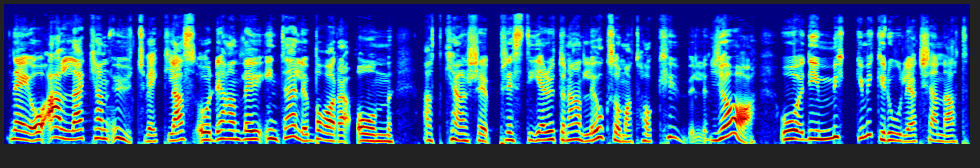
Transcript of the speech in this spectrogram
Nej, och alla kan utvecklas och det handlar ju inte heller bara om att kanske prestera utan det handlar ju också om att ha kul. Ja, och det är mycket, mycket roligt att känna att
